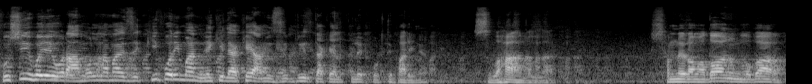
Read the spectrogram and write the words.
খুশি হয়ে ওর আমল নামায় যে কি পরিমাণ নেকি লেখে, আমি জিব্রিল তা ক্যালকুলেট করতে পারি না। সুবাহান আল্লাহ সামনে রমাদান মোবারক।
